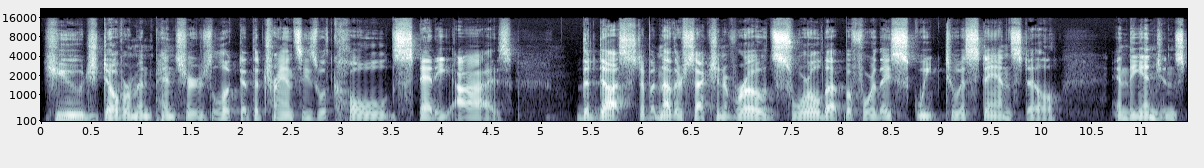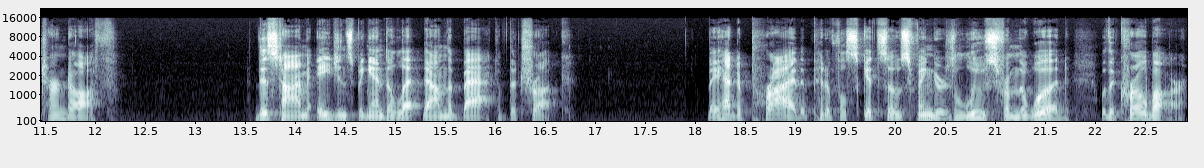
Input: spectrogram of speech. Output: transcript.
Huge Doberman pinschers looked at the transies with cold, steady eyes. The dust of another section of road swirled up before they squeaked to a standstill, and the engines turned off. This time, agents began to let down the back of the truck. They had to pry the pitiful schizo's fingers loose from the wood with a crowbar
